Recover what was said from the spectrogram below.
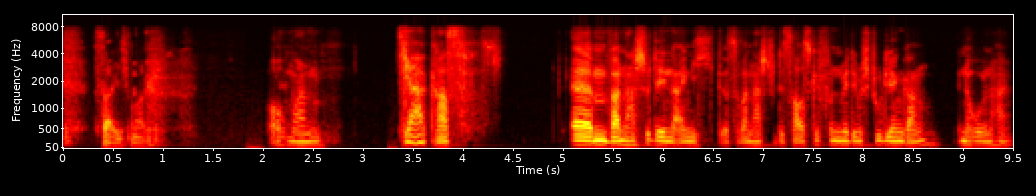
sage ich mal. Oh Mann. Ja, krass. Ähm, wann hast du den eigentlich, also wann hast du das rausgefunden mit dem Studiengang in Hohenheim?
